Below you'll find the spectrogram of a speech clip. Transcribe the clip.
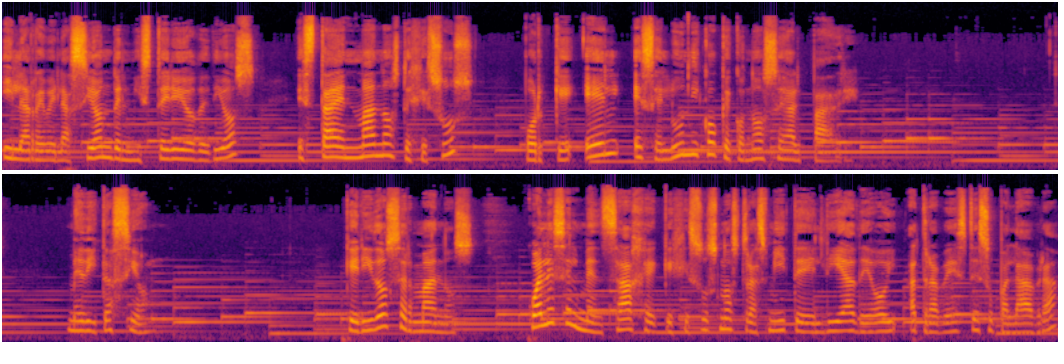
y la revelación del misterio de Dios está en manos de Jesús porque Él es el único que conoce al Padre. Meditación Queridos hermanos, ¿cuál es el mensaje que Jesús nos transmite el día de hoy a través de su palabra?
